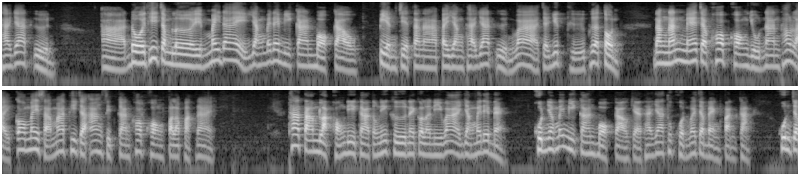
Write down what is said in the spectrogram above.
ทายาทอื่น โดยที่จำเลยไม่ได้ยังไม่ได้มีการบอกเกล่าวเปลี่ยนเจตนาไปยังทายาทอื่นว่าจะยึดถือเพื่อตน ดังนั้นแม้จะครอบครองอยู่นานเท่าไหร่ก็ไม่สามารถที่จะอ้างสิทธิการครอบครองปรปักได้ ถ้าตามหลักของดีกาตรงนี้คือในกรณีว่ายังไม่ได้แบ่ง คุณยังไม่มีการบอกกล่าวแก่ทายาททุกคนว่าจะแบ่งปันกัน คุณจะ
